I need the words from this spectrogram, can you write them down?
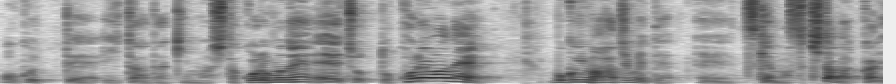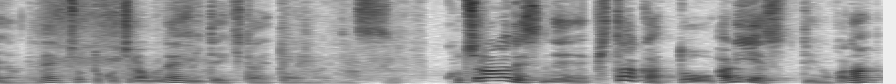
送っていただきましたこれもね、えちょっとこれはね僕今初めて、えつけます。来たばっかりなんでね。ちょっとこちらもね見ていきたいと思います。こちらがですねピタカとアリエスっていうのかな、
